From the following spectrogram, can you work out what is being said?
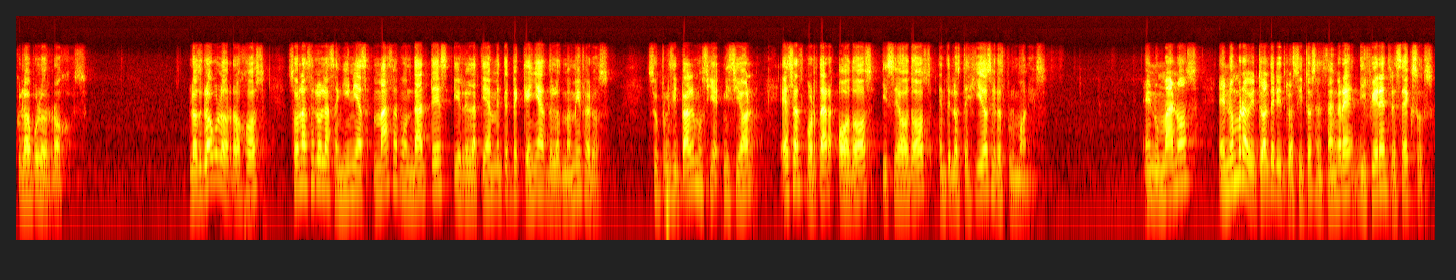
glóbulos rojos. Los glóbulos rojos son las células sanguíneas más abundantes y relativamente pequeñas de los mamíferos. Su principal misión es transportar O2 y CO2 entre los tejidos y los pulmones. En humanos, el número habitual de eritrocitos en sangre difiere entre sexos.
